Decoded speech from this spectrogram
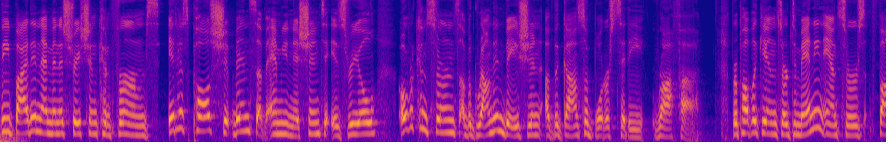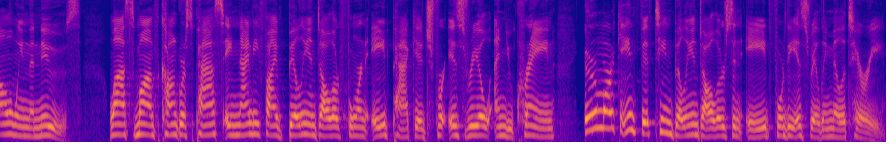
The Biden administration confirms it has paused shipments of ammunition to Israel over concerns of a ground invasion of the Gaza border city, Rafah. Republicans are demanding answers following the news. Last month, Congress passed a $95 billion foreign aid package for Israel and Ukraine, earmarking $15 billion in aid for the Israeli military.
